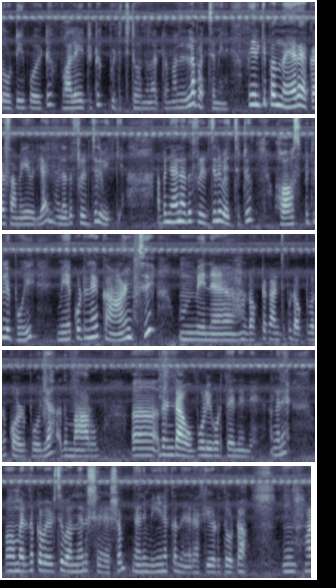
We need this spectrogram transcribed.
തോട്ടിൽ പോയിട്ട് വലയിട്ടിട്ട് പിടിച്ചിട്ട് വന്നത് കേട്ടോ. നല്ല പച്ചമീൻ അപ്പോൾ എനിക്കിപ്പോൾ നേരെ ആക്കാൻ സമയമില്ല. ഞാനത് ഫ്രിഡ്ജിൽ വയ്ക്കുക. അപ്പം ഞാനത് ഫ്രിഡ്ജിൽ വെച്ചിട്ട് ഹോസ്പിറ്റലിൽ പോയി മിയക്കുട്ടിനെ കാണിച്ച് പിന്നെ ഡോക്ടറെ കാണിച്ചപ്പോൾ ഡോക്ടർ പറഞ്ഞു കുഴപ്പമില്ല അത് മാറും. അതുണ്ടാവും പോളിയോ കൊടുത്തതന്നെയല്ലേ. അങ്ങനെ മരുന്നൊക്കെ മേടിച്ച് വന്നതിന് ശേഷം ഞാൻ മീനൊക്കെ നേരാക്കി എടുത്തു കേട്ടോ. ആ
